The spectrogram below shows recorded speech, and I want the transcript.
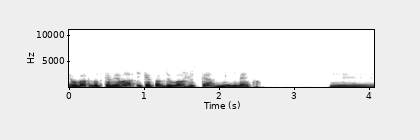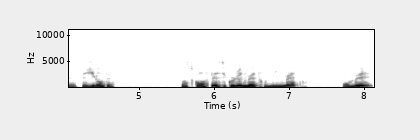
et on voit que notre caméra est capable de voir jusqu'à 1000 mètres. C'est gigantesque. Donc ce qu'on fait, c'est qu'au lieu de mettre 1000 mètres, on met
